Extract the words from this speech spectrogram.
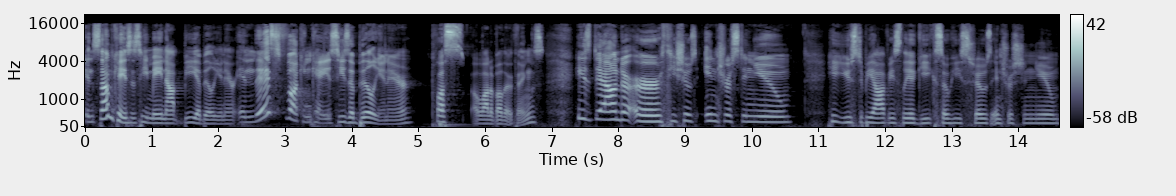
in some cases he may not be a billionaire. In this fucking case, he's a billionaire plus a lot of other things. He's down to earth. He shows interest in you. He used to be obviously a geek, so he shows interest in you.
